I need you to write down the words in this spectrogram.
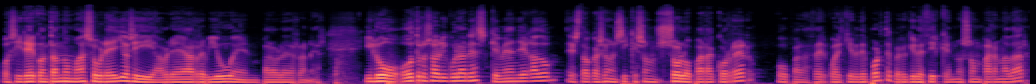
Os iré contando más sobre ellos y habré review en Palabra de Runner. Y luego otros auriculares que me han llegado, esta ocasión sí que son solo para correr o para hacer cualquier deporte, pero quiero decir que no son para nadar,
